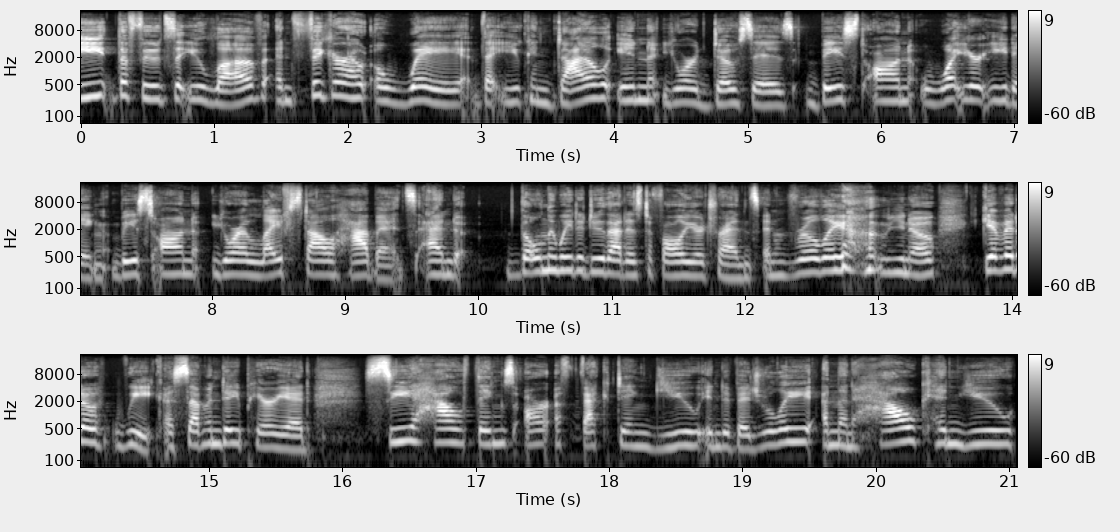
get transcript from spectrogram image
eat the foods that you love and figure out a way that you can dial in your doses based on what you're eating, based on your lifestyle habits, and the only way to do that is to follow your trends and really, you know, give it a week, a seven day period, see how things are affecting you individually, and then how can you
